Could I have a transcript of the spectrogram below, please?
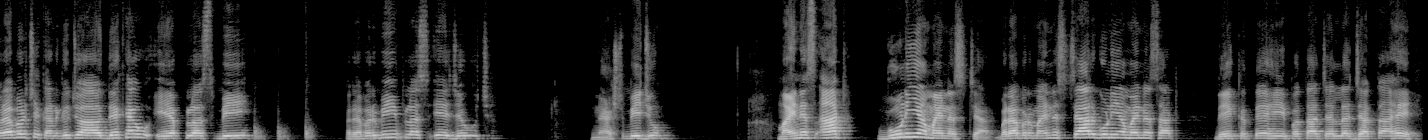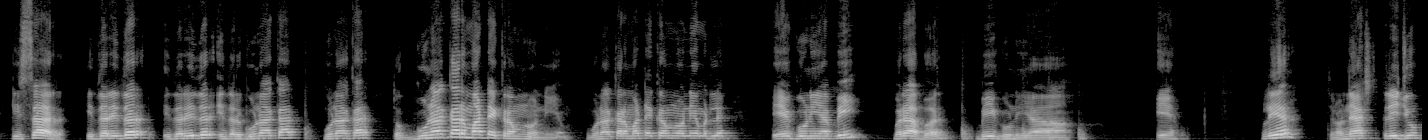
બરાબર છે? કારણ કે જો આ દેખાયું, એ પ્લસ બી, બરાબર, બી પ્લસ એ જેવું છે. નેક્સ્ટ બીજું. માઇનસ આઠ ગુણ્યા માઇનસ ચાર, બરાબર, માઇનસ ચાર ગુણ્યા માઇનસ આઠ. देखते ही पता चल जाता है कि सर इधर इधर इधर इधर इधर गुणाकार गुणाकार તો ગુણાકાર માટે ક્રમનો નિયમ ગુણાકાર માટે ક્રમનો નિયમ એટલે a ગુણ્યા બી બરાબર બી ગુણ્યા એ ક્લિયર ચલો નેક્સ્ટ ત્રીજું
